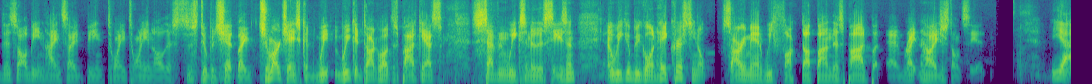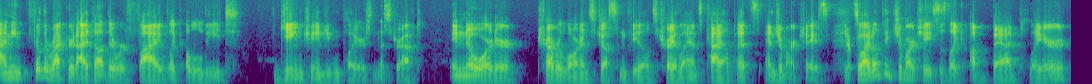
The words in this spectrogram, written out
this all being hindsight, being 2020, and all this stupid shit. Like Ja'Marr Chase could we we could talk about this podcast seven weeks into the season, and we could be going, "Hey, Chris, you know, sorry, man, we fucked up on this pod, but uh, right now I just don't see it." Yeah, I mean, for the record, I thought there were five like elite game changing players in this draft. In no order. Trevor Lawrence, Justin Fields, Trey Lance, Kyle Pitts, and Ja'Marr Chase. Yep. So I don't think Ja'Marr Chase is like a bad player,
